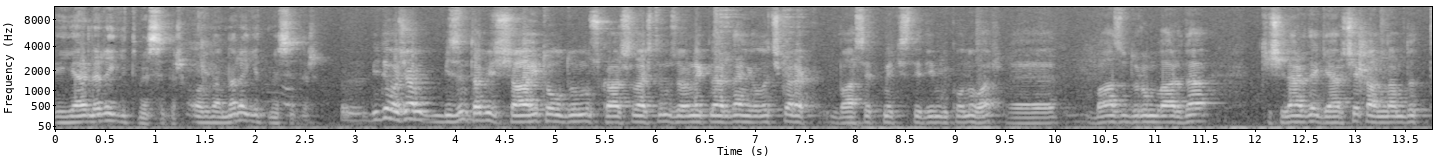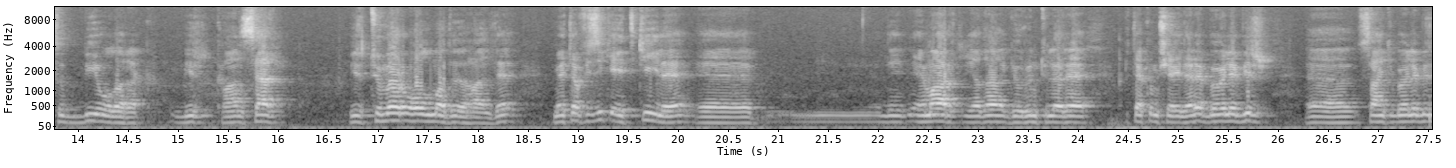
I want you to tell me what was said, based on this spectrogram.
e, yerlere gitmesidir, organlara gitmesidir. Bir de hocam bizim tabii şahit olduğumuz, karşılaştığımız örneklerden yola çıkarak bahsetmek istediğim bir konu var. Ee, bazı durumlarda kişilerde gerçek anlamda tıbbi olarak bir kanser, bir tümör olmadığı halde metafizik etkiyle e, MR ya da görüntülere bir takım şeylere böyle bir e, sanki böyle bir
